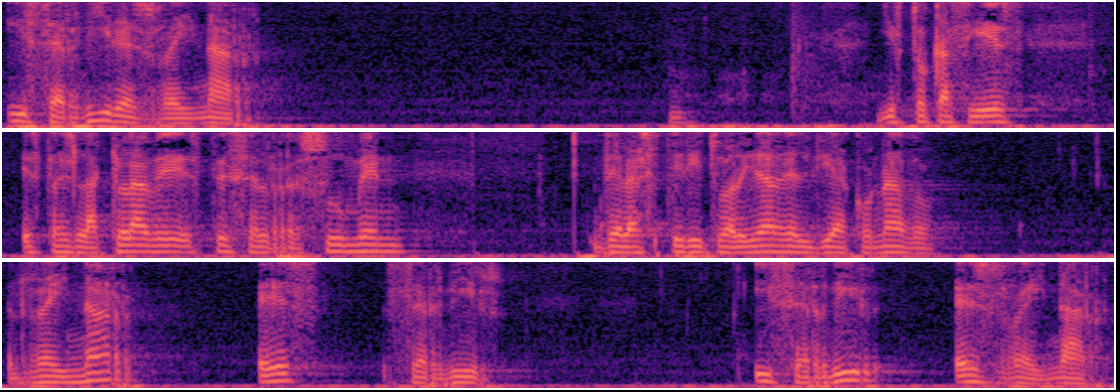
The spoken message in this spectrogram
y servir es reinar. Y esto casi es, esta es la clave, este es el resumen de la espiritualidad del diaconado. Reinar es servir y servir es reinar.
